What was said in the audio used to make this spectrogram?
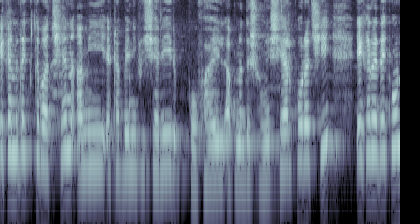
এখানে দেখতে পাচ্ছেন, আমি একটা বেনিফিশিয়ারির প্রোফাইল আপনাদের সঙ্গে শেয়ার করেছি। এখানে দেখুন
